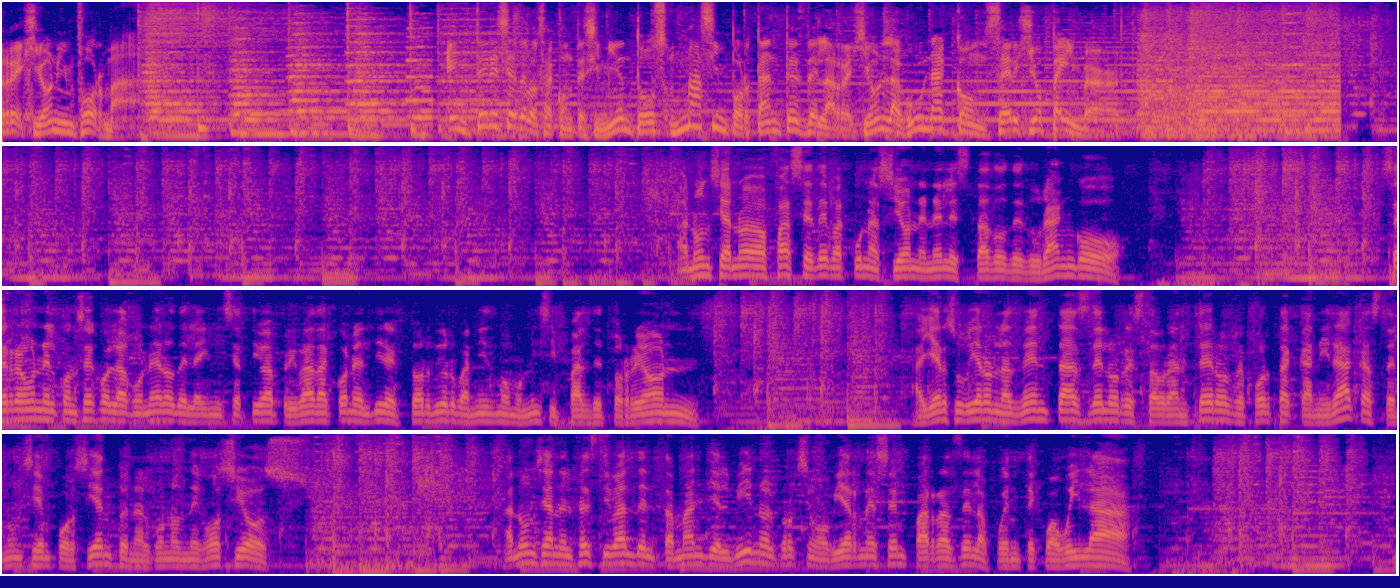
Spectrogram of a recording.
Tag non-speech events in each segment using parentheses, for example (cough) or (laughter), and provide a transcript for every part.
Región Informa. Entérese de los acontecimientos más importantes de la región Laguna con Sergio Painberg. Anuncia nueva fase de vacunación en el estado de Durango. Se reúne el Consejo Lagunero de la Iniciativa Privada con el director de Urbanismo Municipal de Torreón. Ayer subieron las ventas de los restauranteros, reporta Canirac, hasta en un 100% en algunos negocios. Anuncian el Festival del Tamán y el Vino el próximo viernes en Parras de la Fuente, Coahuila.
